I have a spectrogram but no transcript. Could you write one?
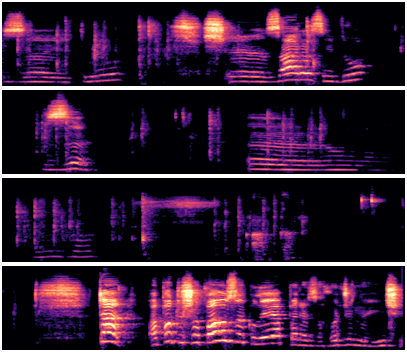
зайду. Ще- Зараз йду з. Апка. Так, а поки що пауза, коли я перезаходжу на інший.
